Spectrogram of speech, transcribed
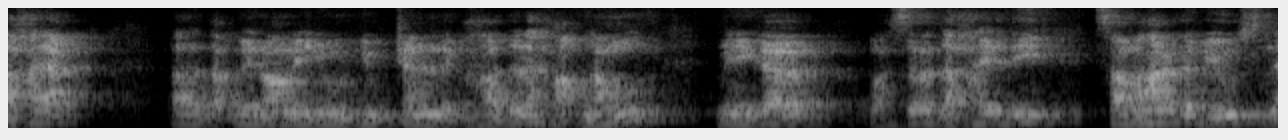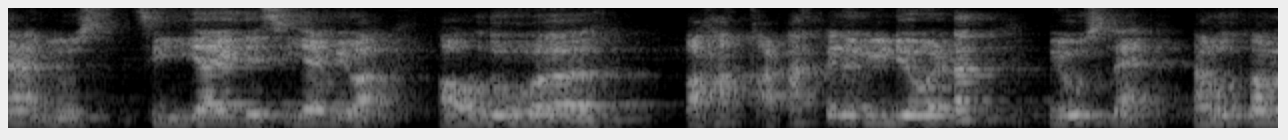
10ක් වෙනවා මේ YouTube channel එක හදලා. නමුත් මේක වසර 10දී සමහරට views නෑ. views 100යි 200යි මේවා. අවුරුදු 5ක් 8ක් වෙන වීඩියෝ වලට views නෑ. නමුත් මම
